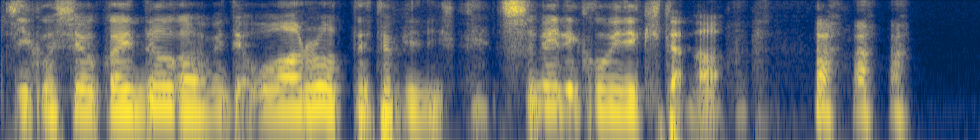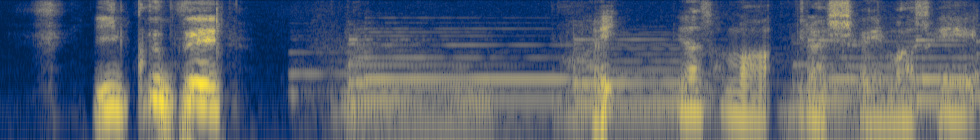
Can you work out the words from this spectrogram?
自己紹介動画を見て終わろうって時に滑り込みできたな。行くぜ。はい。皆様、いらっしゃいませ。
